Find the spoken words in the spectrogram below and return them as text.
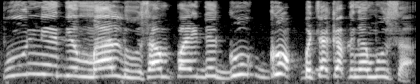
punya dia malu sampai dia gugup bercakap dengan Musa.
